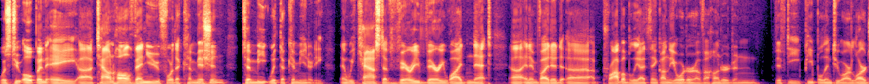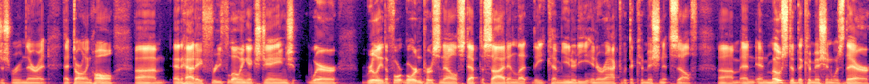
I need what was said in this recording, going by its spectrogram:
was to open a uh, town hall venue for the commission to meet with the community. And we cast a very, very wide net uh, and invited uh, probably, I think, on the order of 150 people into our largest room there at, at Darling Hall um, and had a free flowing exchange where really the Fort Gordon personnel stepped aside and let the community interact with the commission itself. Um, and, and most of the commission was there,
